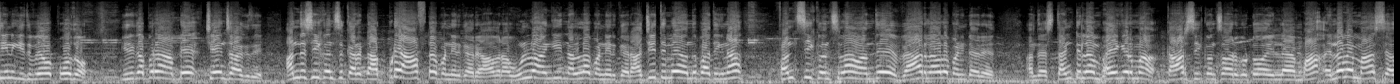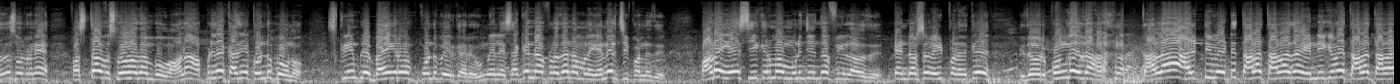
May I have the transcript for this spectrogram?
சீனுக்கு இது போதும். இதுக்கப்புறம் அப்படியே சேஞ்ச் ஆகுது. அந்த சீக்வன்ஸ் கரெக்டாக அப்படியே ஆஃப்டாக பண்ணியிருக்காரு. அவரை உள்வாங்கி நல்லா பண்ணியிருக்காரு. அஜித்துமே வந்து பார்த்தீங்கன்னா ஃபன் சீக்வன்ஸ்லாம் வந்து வேறு லெவலில் பண்ணிட்டாரு. அந்த ஸ்டண்ட்லாம் பயங்கரமாக கார் சீக்வன்ஸாக இருக்கட்டும் இல்லை மா எல்லாமே மாஸ் அதான் சொல்கிறேனே ஃபஸ்ட் ஹாஃப் ஸ்லோவாக தான் போகும். ஆனால் அப்படி தான் கதையை கொண்டு போகணும். ஸ்க்ரீன் ப்ளே பயங்கரமாக கொண்டு போயிருக்காரு. உண்மையிலே செகண்ட் ஹாஃபில் தான் நம்மளை எனர்ஜி பண்ணுது. படம் ஏன் சீக்கிரமாக முடிஞ்சுன்னு தான் ஃபீல் ஆகுது. ரெண்டு வருஷம் வெயிட் பண்ணதுக்கு இது ஒரு பொங்கல் தான். தலை அல்டிமேட்டு தலை தலை தான். என்றைக்குமே தலை தலை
